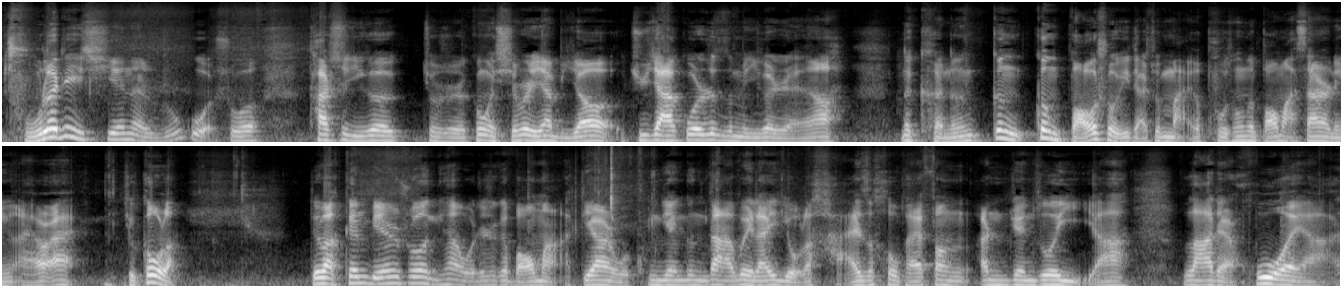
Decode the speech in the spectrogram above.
除了这些呢，如果说他是一个就是跟我媳妇儿一样比较居家过日子这么一个人啊，那可能更更保守一点，就买个普通的宝马三二零 Li 就够了，对吧？跟别人说，你看我这是个宝马，第二我空间更大，未来有了孩子，后排放安全座椅呀，拉点货呀，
